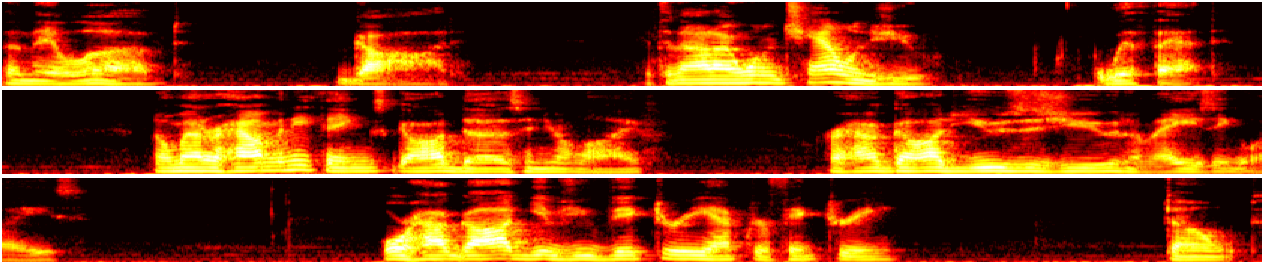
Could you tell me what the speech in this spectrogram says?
than they loved God. And tonight I want to challenge you with that. No matter how many things God does in your life, or how God uses you in amazing ways, or how God gives you victory after victory, don't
